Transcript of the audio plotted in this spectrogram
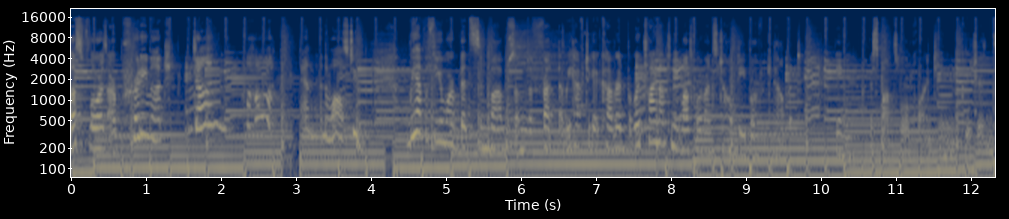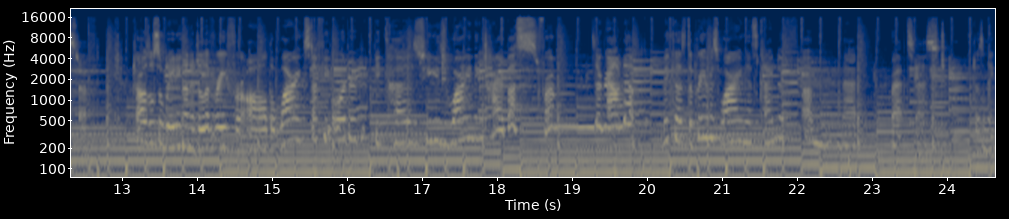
Bus floors are pretty much done. And, and the walls too. We have a few more bits and bobs on the front that we have to get covered, but we're trying not to make multiple runs to Home Depot if we can help it, being responsible quarantine creatures and stuff. Charles is also waiting on a delivery for all the wiring stuff he ordered because he's wiring the entire bus from the ground up because the previous wiring is kind of a mad rat's nest. It doesn't make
